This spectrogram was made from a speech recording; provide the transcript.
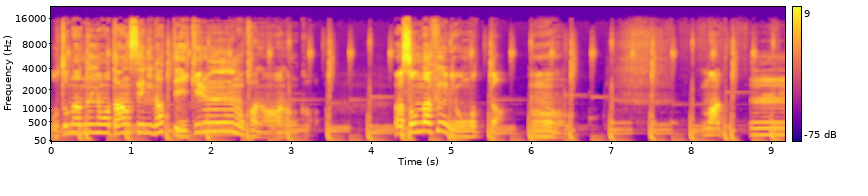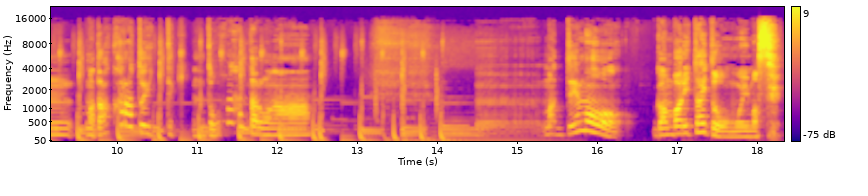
大人の男性になっていけるのかななんか。そんな風に思った。うん。まあうんまあだからといってどうなんだろうな。うんまあでも頑張りたいと思います。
